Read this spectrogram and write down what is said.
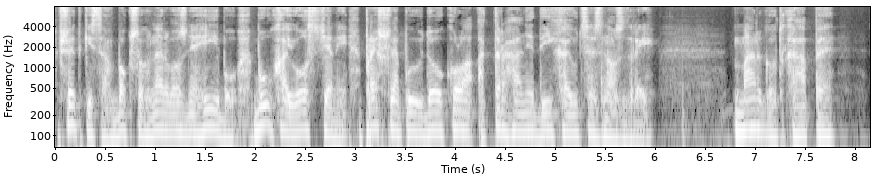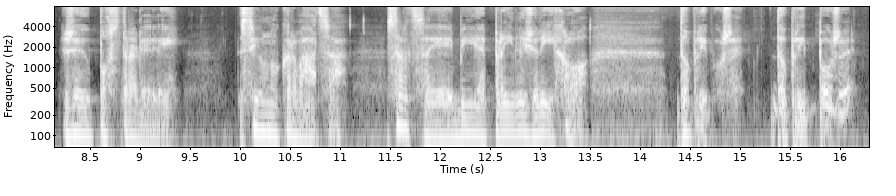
všetky sa v boxoch nervózne hýbu, búchajú o steny, prešľapujú dookola a trhane dýchajú cez nozdry. Margot chápe, že ju postrelili. Silno krváca. Srdce jej bije príliš rýchlo. Dobrý Bože, dobrý Bože.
